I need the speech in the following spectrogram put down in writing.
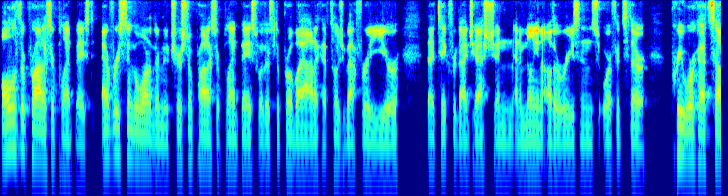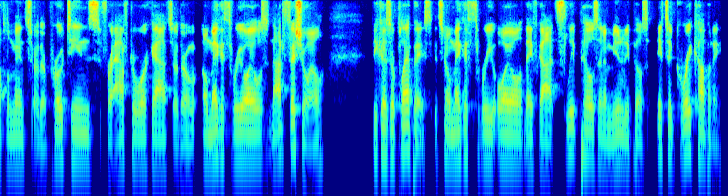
All of their products are plant based. Every single one of their nutritional products are plant based, whether it's the probiotic I've told you about for a year that I take for digestion and a million other reasons, or if it's their pre workout supplements or their proteins for after workouts or their omega 3 oils, not fish oil, because they're plant based. It's an omega 3 oil. They've got sleep pills and immunity pills. It's a great company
